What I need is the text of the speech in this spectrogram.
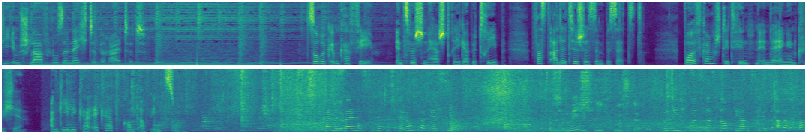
die ihm schlaflose Nächte bereitet. Zurück im Café. Inzwischen herrscht reger Betrieb. Fast alle Tische sind besetzt. Wolfgang steht hinten in der engen Küche. Angelika Eckert kommt auf ihn zu. Kann es sein, dass du die Bestellung vergessen hast? Ist das für mich? Ich nicht wusste. Du nicht wusstest doch, die haben es dir. Aber wach.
